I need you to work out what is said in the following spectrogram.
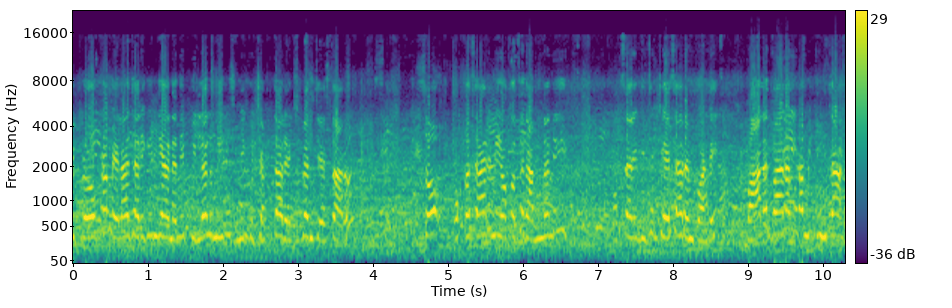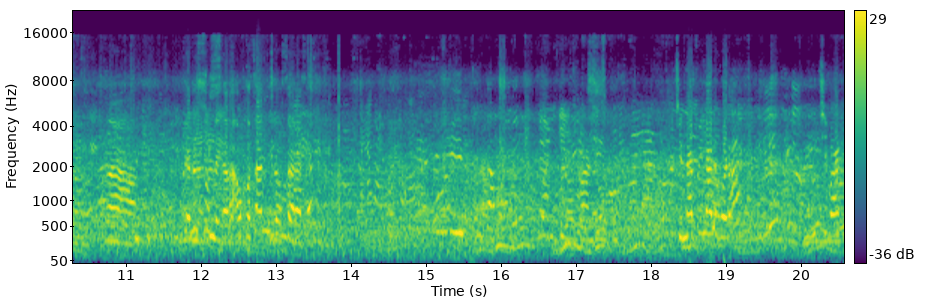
ఈ ప్రోగ్రామ్ ఎలా జరిగింది అనేది పిల్లలు మీకు మీకు చెప్తారు ఎక్స్ప్లెయిన్ చేస్తారు. సో ఒక్కసారి మీరు ఒక్కసారి అందరినీ ఒకసారి విజిట్ చేశారనుకోండి వాళ్ళ ద్వారా కూడా మీకు ఇంకా తెలుస్తుంది కదా. ఒక్కసారి మీరు ఒకసారి అంటే చిన్నపిల్లలు కూడా ఇది ఈచ్ వన్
